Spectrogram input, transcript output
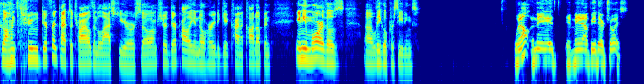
gone through different types of trials in the last year or so, I'm sure they're probably in no hurry to get kind of caught up in any more of those uh, legal proceedings. Well, I mean, it, it may not be their choice.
